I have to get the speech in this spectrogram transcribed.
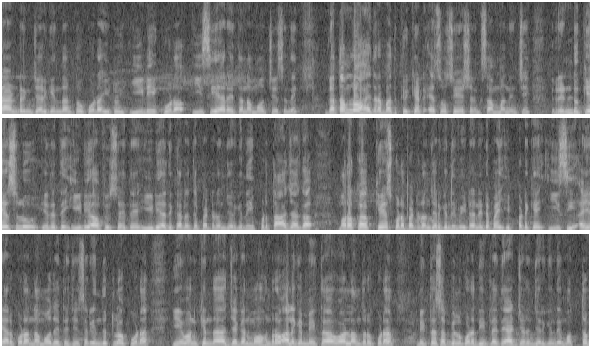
లాండరింగ్ జరిగిందంటూ కూడా ఇటు ఈడీ కూడా ఈసీఆర్ అయితే నమోదు చేసింది. గతంలో హైదరాబాద్ క్రికెట్ అసోసియేషన్కి సంబంధించి రెండు కేసులు ఏదైతే ఈడీ ఆఫీస్ అయితే ఈడీ అధికారులు అయితే పెట్టడం జరిగింది. ఇప్పుడు తాజాగా మరొక కేసు కూడా పెట్టడం జరిగింది. వీటన్నిటిపై ఇప్పటికే ఈసీఐఆర్ కూడా నమోదైతే చేశారు ఇందులో కూడా ఏ వన్ కింద జగన్మోహన్ రావు అలాగే మిగతా వాళ్ళందరూ కూడా మిగతా సభ్యులను కూడా దీంట్లో అయితే యాడ్ చేయడం జరిగింది. మొత్తం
